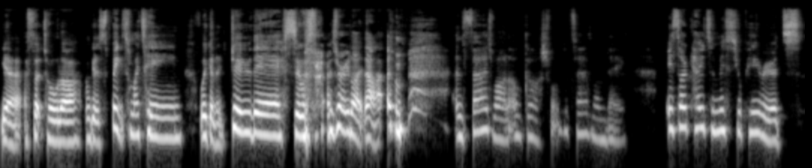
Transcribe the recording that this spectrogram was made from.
yeah, a foot taller. I'm going to speak to my team. We're going to do this. It was, was very like that. and third one, oh gosh, what would the third one be? It's okay to miss your periods.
